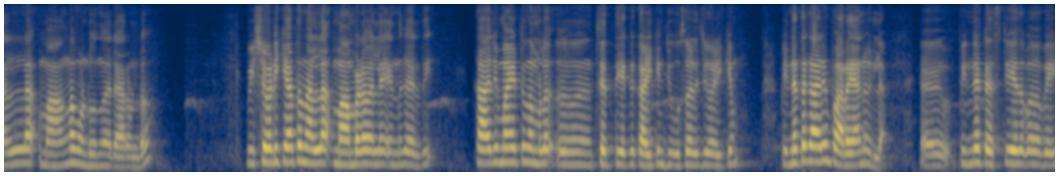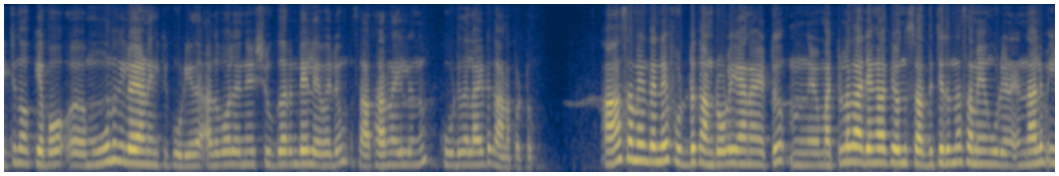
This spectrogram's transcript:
നല്ല മാങ്ങ കൊണ്ടുവന്ന് തരാറുണ്ട്. വിഷമടിക്കാത്ത നല്ല മാമ്പഴമല്ലേ എന്ന് കരുതി കാര്യമായിട്ട് നമ്മൾ ചെത്തിയൊക്കെ കഴിക്കും ജ്യൂസ് അടിച്ച് കഴിക്കും. പിന്നത്തെ കാര്യം പറയാനുമില്ല. പിന്നെ ടെസ്റ്റ് ചെയ്ത വെയിറ്റ് നോക്കിയപ്പോൾ മൂന്ന് കിലോയാണ് എനിക്ക് കൂടിയത്. അതുപോലെ തന്നെ ഷുഗറിന്റെ ലെവലും സാധാരണയിൽ നിന്നും കൂടുതലായിട്ട് കാണപ്പെട്ടു. ആ സമയം തന്നെ ഫുഡ് കൺട്രോൾ ചെയ്യാനായിട്ട് മറ്റുള്ള കാര്യങ്ങളൊക്കെ ഒന്ന് ശ്രദ്ധിച്ചിരുന്ന സമയം കൂടിയാണ്. എന്നാലും ഈ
